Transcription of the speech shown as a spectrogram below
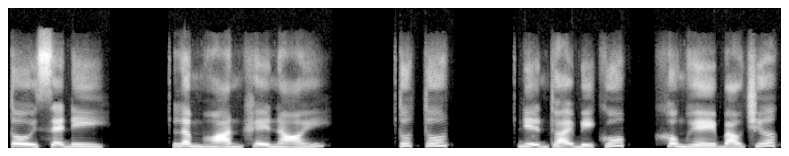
Tôi sẽ đi. Lâm Hoán Khê nói. Tút tút. Điện thoại bị cúp, không hề báo trước.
